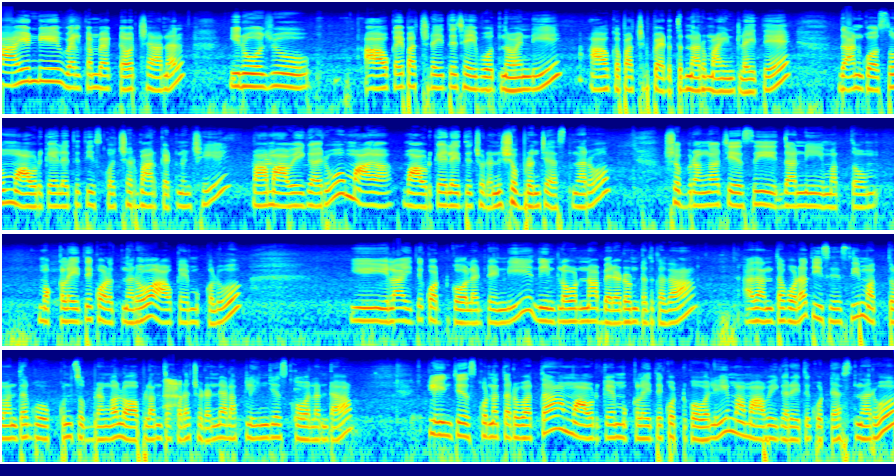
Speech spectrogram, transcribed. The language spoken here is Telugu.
హాయ్ అండి welcome back to our channel. ఈరోజు ఆవకాయ పచ్చడి అయితే చేయబోతున్నామండి. ఆవకాయ పచ్చడి పెడుతున్నారు మా ఇంట్లో అయితే. దానికోసం మామిడికాయలు అయితే తీసుకొచ్చారు మార్కెట్ నుంచి. మా మావయ్య గారు మా మామిడికాయలు అయితే చూడండి శుభ్రం చేస్తున్నారు. శుభ్రంగా చేసి దాన్ని మొత్తం మొక్కలు అయితే కొడుతున్నారు ఆవకాయ ముక్కలు. ఇలా అయితే కొట్టుకోవాలంటే అండి దీంట్లో ఉన్న బెరడు ఉంటుంది కదా అదంతా కూడా తీసేసి మొత్తం అంతా గోక్కుని శుభ్రంగా లోపలంతా కూడా చూడండి అలా క్లీన్ చేసుకోవాలంట. క్లీన్ చేసుకున్న తర్వాత మామిడికాయ ముక్కలు అయితే కొట్టుకోవాలి. మా మావయ్య గారు అయితే కొట్టేస్తున్నారు.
